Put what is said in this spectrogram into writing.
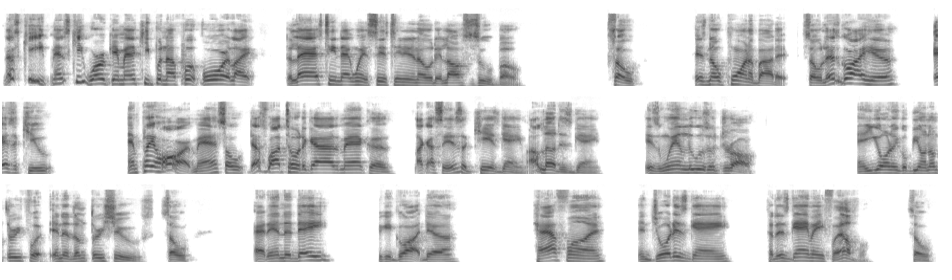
Let's keep, man, let's keep working, man. Let's keep putting our foot forward. Like the last team that went 16 and 0, they lost the Super Bowl. So there's no point about it. So let's go out here, execute, and play hard, man. So that's why I told the guys, man, because like I said, it's a kids game. I love this game. It's win, lose, or draw. And you only gonna be on them three foot into them three shoes. So at the end of the day, we could go out there, have fun, enjoy this game, because this game ain't forever. So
